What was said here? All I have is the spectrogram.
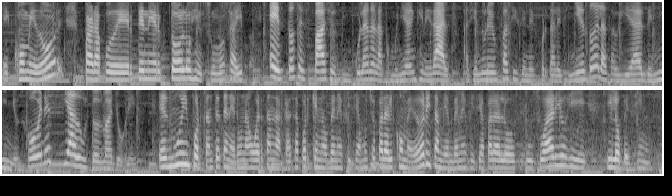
eh, comedor para poder tener todos los insumos ahí. Estos espacios vinculan a la comunidad en general, haciendo un énfasis en el fortalecimiento de las habilidades de niños, jóvenes y adultos mayores. Es muy importante tener una huerta en la casa porque nos beneficia mucho para el comedor y también beneficia para los usuarios y, los vecinos.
